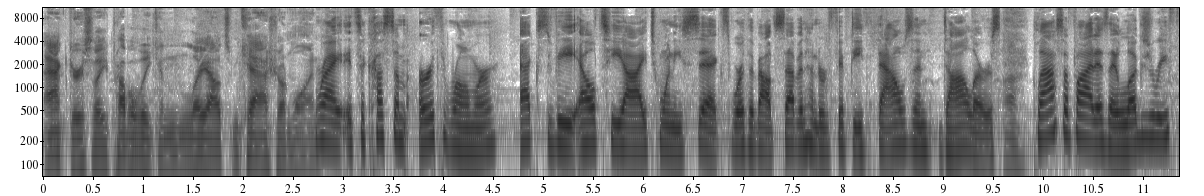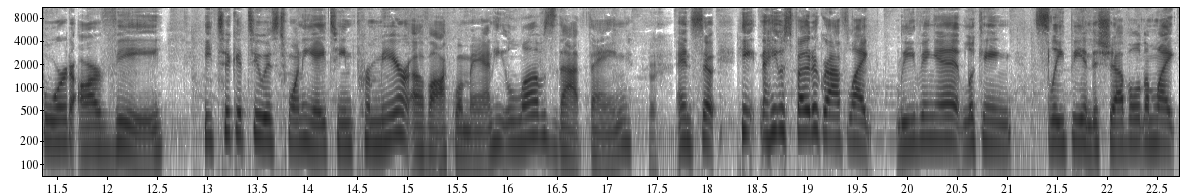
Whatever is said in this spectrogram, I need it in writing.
a actor, so he probably can lay out some cash on one. Right. It's a custom Earth Roamer XV LTI 26 worth about $750,000. Classified as a luxury Ford RV. He took it to his 2018 premiere of Aquaman. He loves that thing. and so he now he was photographed like leaving it looking sleepy and disheveled. I'm like,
